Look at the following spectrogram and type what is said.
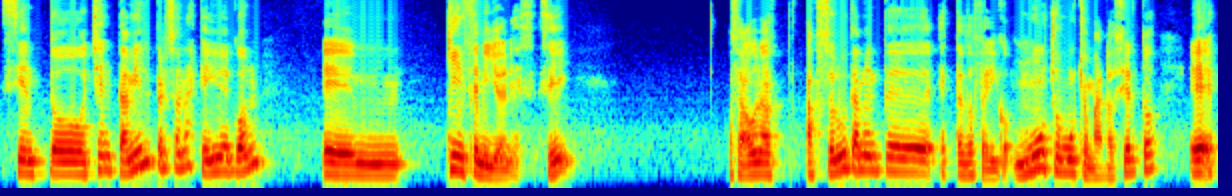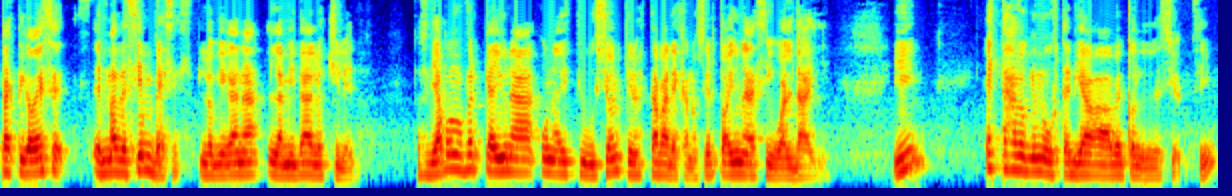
180 mil personas que viven con 15 em, millones, ¿sí? O sea, una, absolutamente estratosférico. Mucho, mucho más, ¿no es cierto? es prácticamente es más de 100 veces lo que gana la mitad de los chilenos. Entonces ya podemos ver que hay una, distribución que no está pareja, ¿no es cierto? Hay una desigualdad ahí. Y esto es algo que me gustaría ver con atención, ¿sí?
